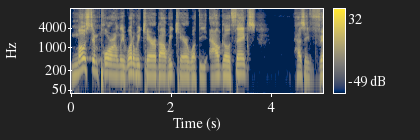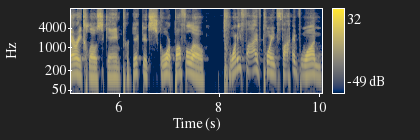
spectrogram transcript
Most importantly, what do we care about? We care what the algo thinks. Has a very close game. Predicted score Buffalo 25.51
